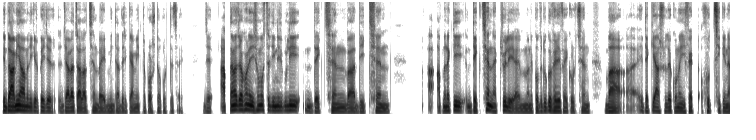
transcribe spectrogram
কিন্তু আমি আওয়ামী লীগের পেজের যারা চালাচ্ছেন বা এডমিন তাদেরকে আমি একটা প্রশ্ন করতে চাই, যে আপনারা যখন এই সমস্ত জিনিসগুলি দেখছেন বা দিচ্ছেন আপনারা কি দেখছেন অ্যাকচুয়ালি মানে কতটুকু ভেরিফাই করছেন? বা এটা কি আসলে কোনো ইফেক্ট হচ্ছে কিনা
